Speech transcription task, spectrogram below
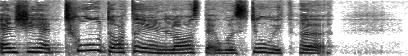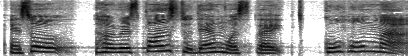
And she had two daughter in laws that were still with her. And so her response to them was like, Go home, ma.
